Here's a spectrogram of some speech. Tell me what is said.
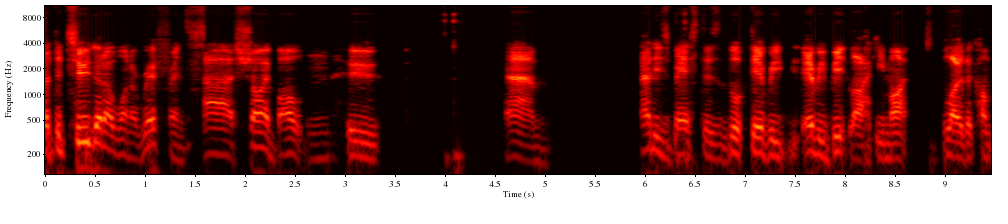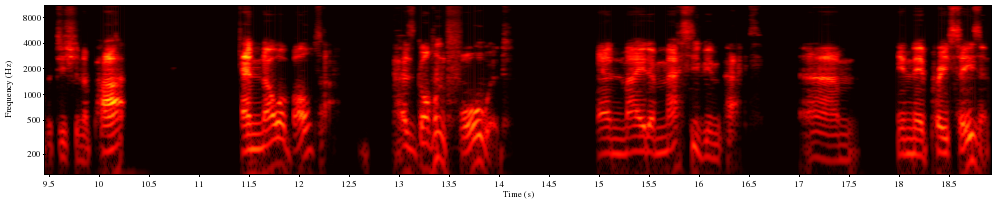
But the two that I want to reference are Shai Bolton, who, um, at his best, has looked every every bit like he might blow the competition apart, and Noah Balta has gone forward and made a massive impact um, in their preseason.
